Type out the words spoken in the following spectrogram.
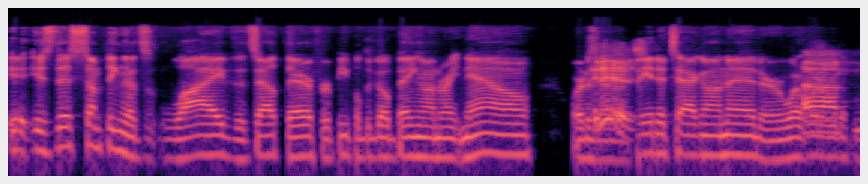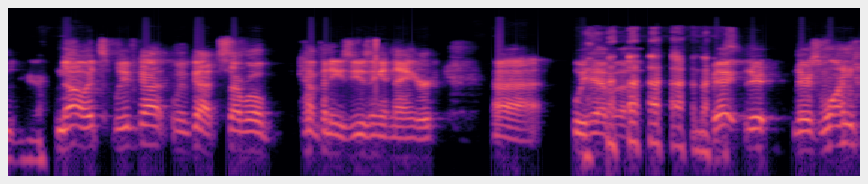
is this something that's live, that's out there for people to go bang on right now? or does it, it have is. a beta tag on it, or what? what um, here? No, it's we've got we've got several companies using it in anger. Uh, we have a, nice. we have, there, there's one.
